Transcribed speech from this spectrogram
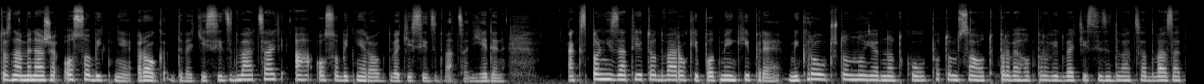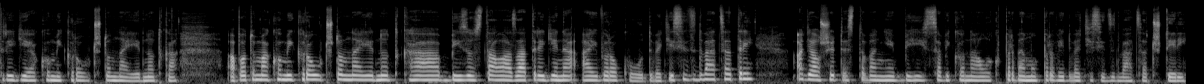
To znamená, že osobitne rok 2020 a osobitne rok 2021. Ak splní za tieto dva roky podmienky pre mikroúčtovnú jednotku, potom sa od 1.1.2022 zatriedí ako mikroúčtovná jednotka. A potom ako mikroúčtovná jednotka by zostala zatriedená aj v roku 2023 a ďalšie testovanie by sa vykonalo k 1.1.2024.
